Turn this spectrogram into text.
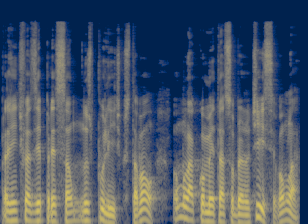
para a gente fazer pressão nos políticos, tá bom? Vamos lá comentar sobre a notícia? Vamos lá.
